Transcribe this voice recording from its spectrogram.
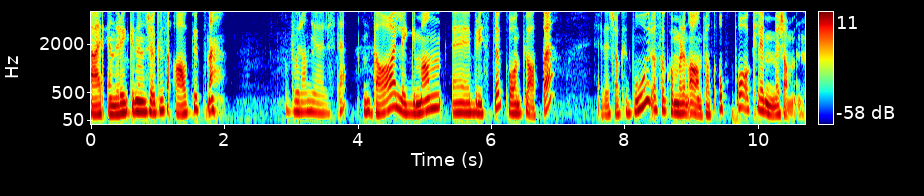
er en røntgenundersøkelse av puppene. Hvordan gjøres det? Da legger man eh, brystet på en plate, eller et slags bord, og så kommer det en annen plate oppå og klemmer sammen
